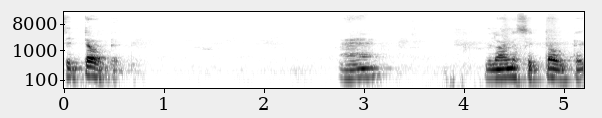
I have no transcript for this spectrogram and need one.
സിറ്റ് ഔട്ട് ഇതിലാണ് സിറ്റ് ഔട്ട്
